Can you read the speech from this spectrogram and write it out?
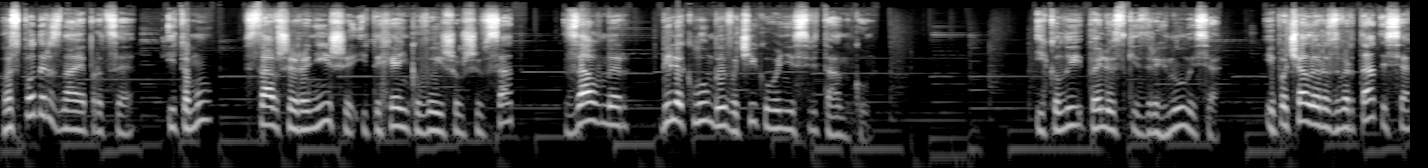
Господар знає про це, і тому, вставши раніше і тихенько вийшовши в сад, завмер біля клумби в очікуванні світанку. І коли пелюстки здригнулися і почали розвертатися,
